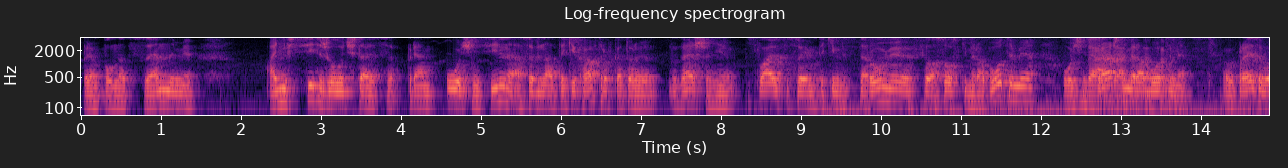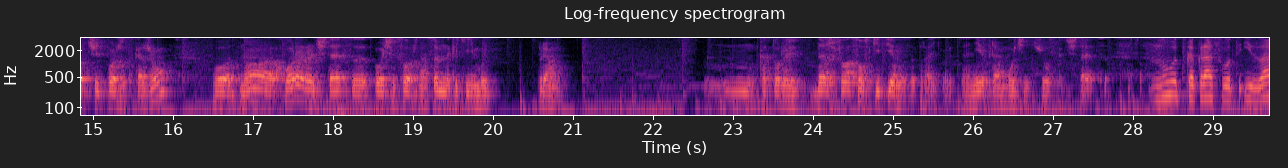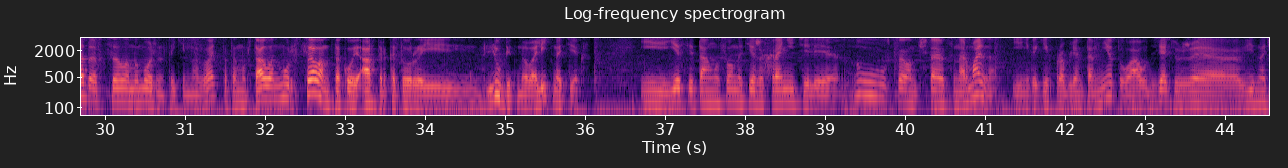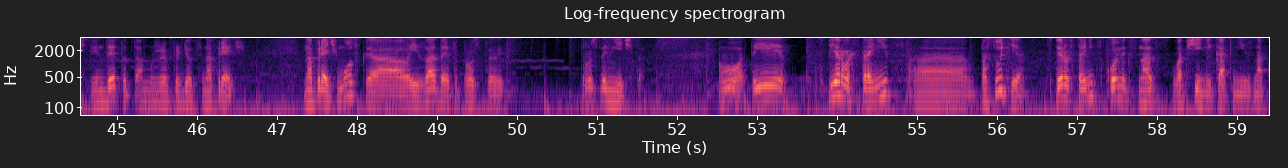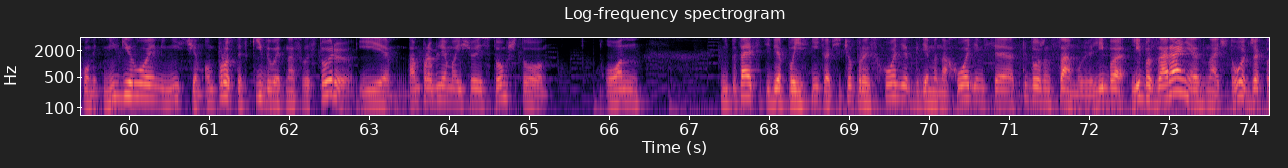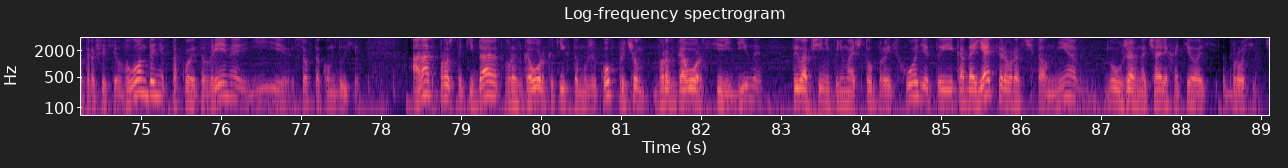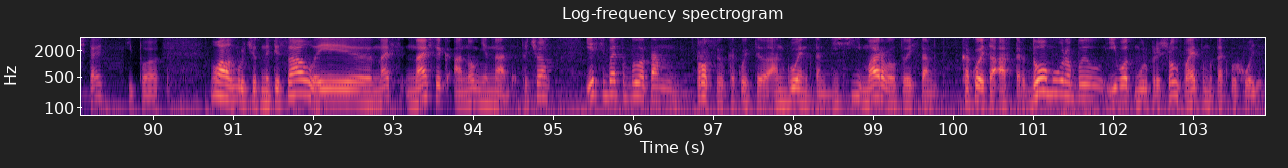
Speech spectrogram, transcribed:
прям полноценными, они все тяжело читаются, прям очень сильно, особенно от таких авторов, которые, знаешь, они славятся своими такими здоровыми философскими работами, очень да, страшными да, да, работами. Да, Про это вот чуть позже скажу. Вот, но хорроры читаются очень сложно, особенно какие-нибудь прям которые даже философские темы затрагивают. Они прям очень жестко читаются. Ну вот как раз вот из ада в целом и можно таким назвать, потому что Алан Мур в целом такой автор, который любит навалить на текст. И если там, условно, те же хранители, ну, в целом читаются нормально, и никаких проблем там нету, а вот взять уже Ви, значит, Виндетта, там уже придется напрячь. Напрячь мозг, а из ада это просто, просто нечто. Вот, и с первых страниц, э, по сути, с первых страниц комикс нас вообще никак не знакомит ни с героями, ни с чем. Он просто вкидывает нас в историю, и там проблема еще есть в том, что он не пытается тебе пояснить вообще, что происходит, где мы находимся. Ты должен сам уже либо, либо заранее знать, что вот Джек Потрошитель в Лондоне в такое-то время и все в таком духе. А нас просто кидают в разговор каких-то мужиков, причем в разговор с середины. Ты вообще не понимаешь, что происходит. И когда я первый раз читал, мне ну, уже вначале хотелось бросить читать. Типа, ну, Алан Мур что-то написал, и нафиг, нафиг оно мне надо. Причем если бы это было там просто какой-то ongoing, там, DC, Marvel, то есть там какой-то автор до Мура был, и вот Мур пришел, поэтому так выходит,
